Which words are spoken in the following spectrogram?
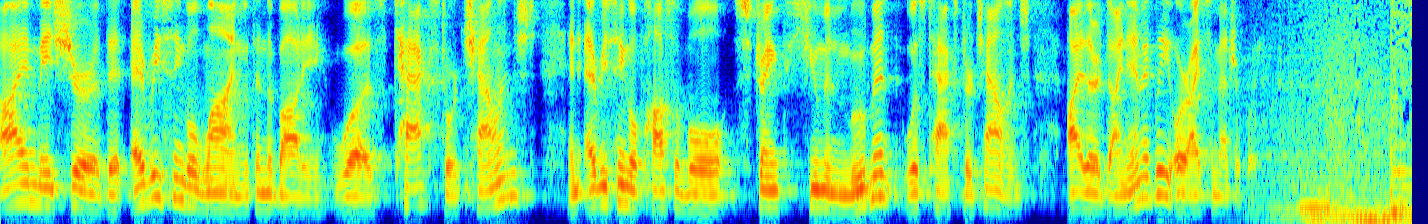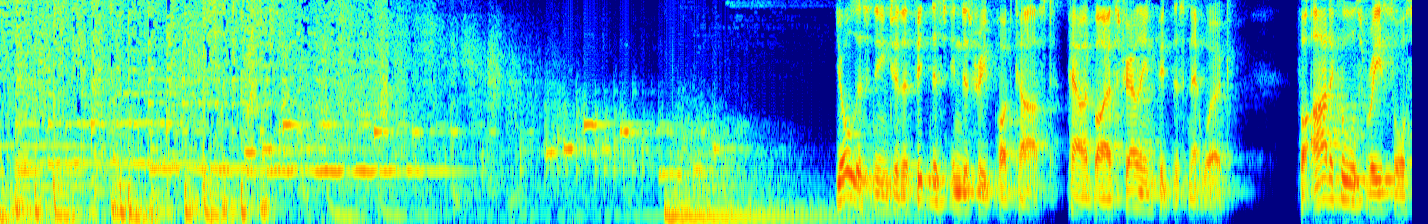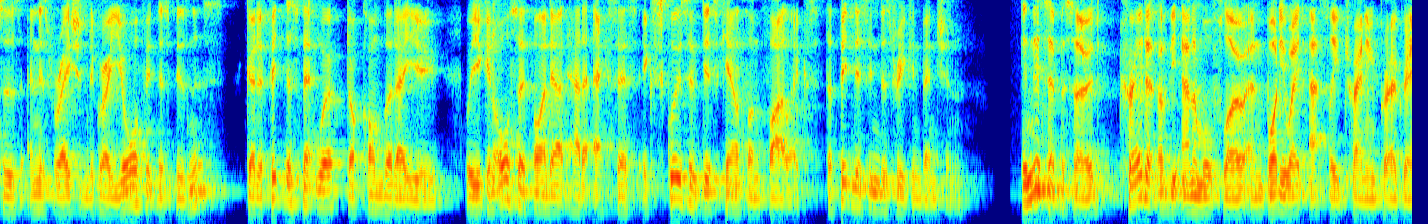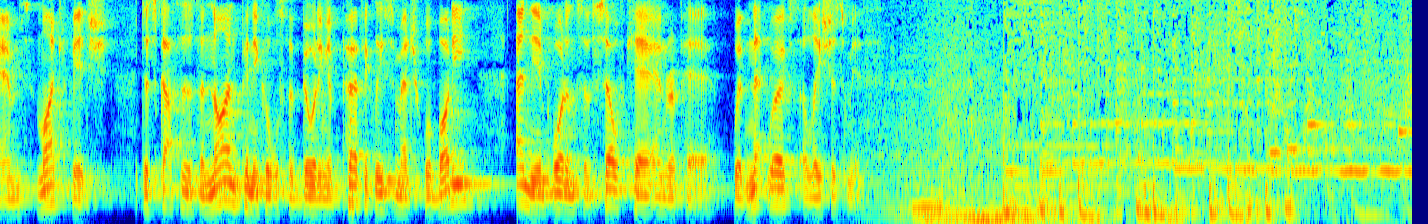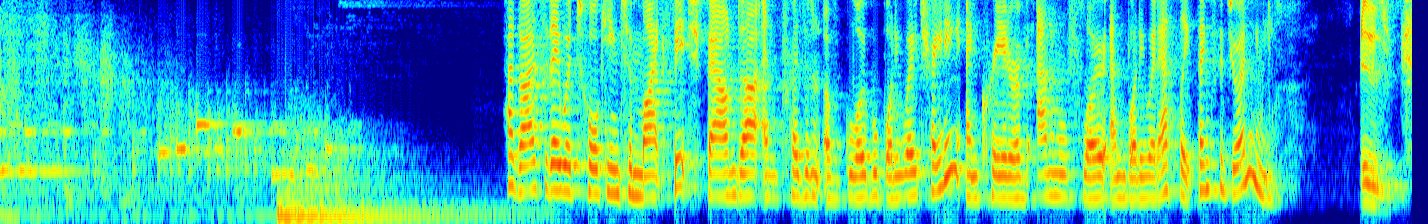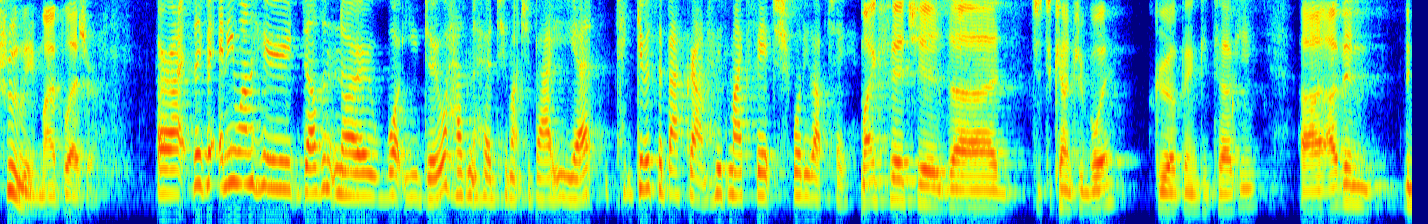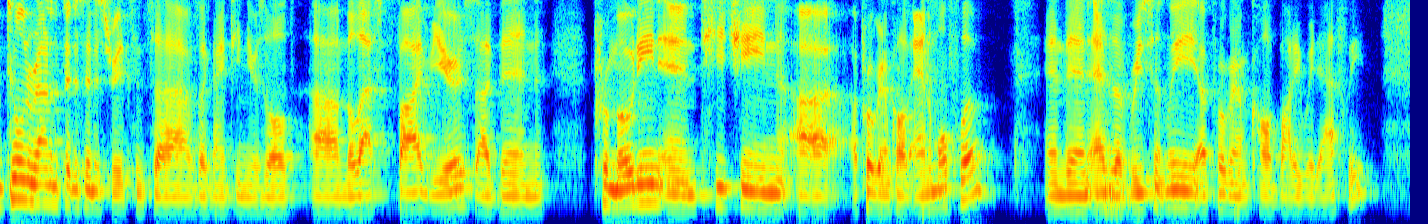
I made sure that every single line within the body was taxed or challenged, and every single possible strength human movement was taxed or challenged, either dynamically or isometrically. You're listening to the Fitness Industry Podcast, powered by Australian Fitness Network. For articles, resources, and inspiration to grow your fitness business, go to fitnessnetwork.com.au, where you can also find out how to access exclusive discounts on Filex, the fitness industry convention. In this episode, creator of the Animal Flow and Bodyweight Athlete training programs, Mike Fitch, discusses the nine pinnacles for building a perfectly symmetrical body and the importance of self care and repair, with Network's Alisha Smith. Guys, today we're talking to Mike Fitch, founder and president of Global Bodyweight Training and creator of Animal Flow and Bodyweight Athlete. Thanks for joining me. It is truly my pleasure. All right, so for anyone who doesn't know what you do or hasn't heard too much about you yet, t- give us the background. Who's Mike Fitch? What are you up to? Mike Fitch is uh, just a country boy. Grew up in Kentucky. Uh, I've been been tooling around in the fitness industry since uh, I was like 19 years old. Um, the last five years, I've been promoting and teaching uh, a program called Animal Flow. And then as of recently, a program called Bodyweight Athlete.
